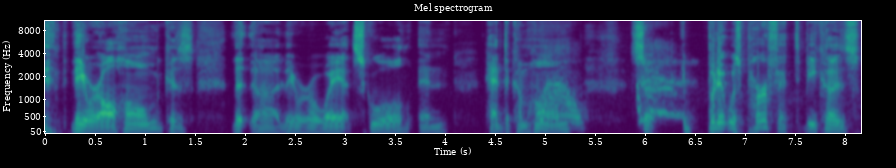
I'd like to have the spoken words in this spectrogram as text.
they were all home because the, uh, they were away at school and had to come home. Wow. So, but it was perfect because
